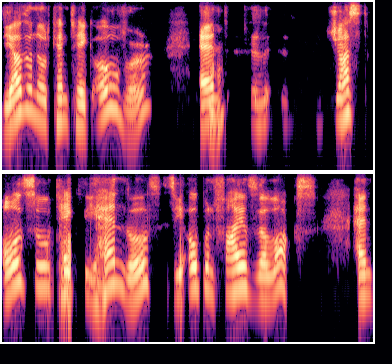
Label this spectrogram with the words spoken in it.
the other node can take over and uh, just also take the handles, the open files, the logs, and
